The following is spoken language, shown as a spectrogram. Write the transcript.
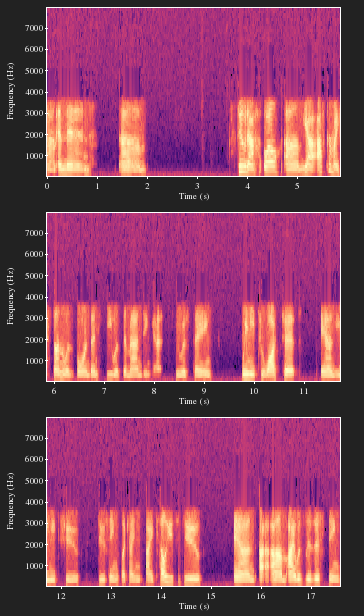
um, and then um, soon after, well, um, yeah, after my son was born, then he was demanding it. He was saying, "We need to watch it, and you need to do things like I I tell you to do." And I, um, I was resisting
